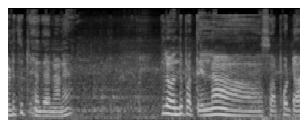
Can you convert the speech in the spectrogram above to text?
எடுத்துட்டேன் அதை நான். இதில் வந்து பார்த்தீங்கன்னா சப்போட்டா.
